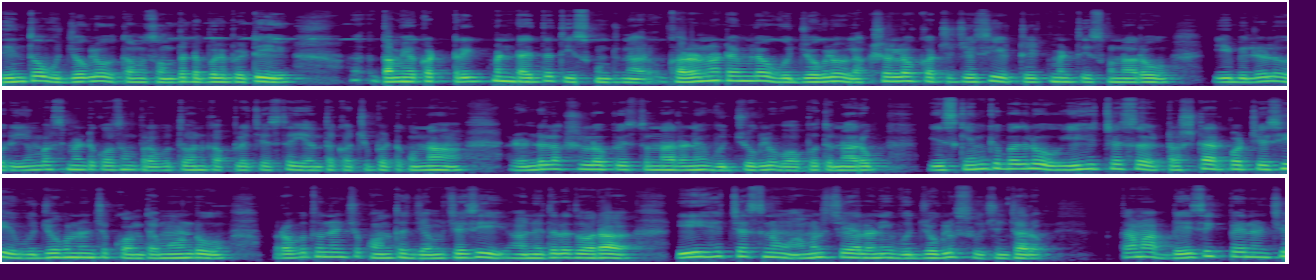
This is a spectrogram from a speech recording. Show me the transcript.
దీంతో ఉద్యోగులు తమ సొంత డబ్బులు పెట్టి తమ యొక్క ట్రీట్మెంట్ అయితే తీసుకుంటున్నారు. కరోనా టైంలో ఉద్యోగులు లక్షల్లో ఖర్చు చేసి ట్రీట్మెంట్ తీసుకున్నారు. ఈ బిల్లులు రియంబర్స్మెంట్ కోసం ప్రభుత్వానికి అప్లై చేస్తే ఎంత ఖర్చు పెట్టుకున్నా రెండు లక్షల్లోపు ఇస్తున్నారని ఉద్యోగులు వాపుతున్నారు. ఈ స్కీమ్కి బదులు ఈహెచ్ఎస్ ట్రస్ట్ ఏర్పాటు చేసి ఉద్యోగుల నుంచి కొంత అమౌంట్ ప్రభుత్వం నుంచి కొంత జమ చేసి ఆ నిధుల ద్వారా ఈహెచ్ఎస్ను అమలు చేయాలని ఉద్యోగులు సూచించారు. తమ బేసిక్ పే నుంచి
